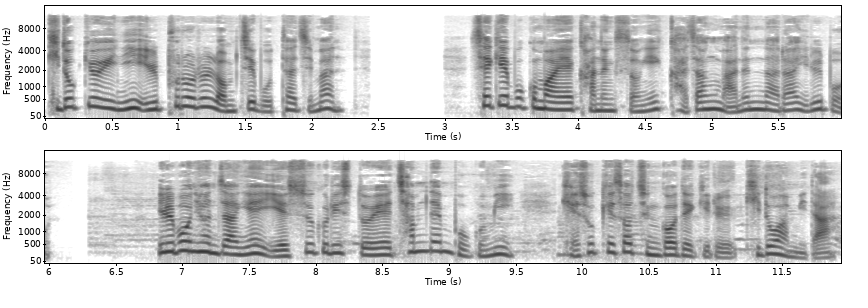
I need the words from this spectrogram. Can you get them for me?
기독교인이 1%를 넘지 못하지만 세계복음화의 가능성이 가장 많은 나라 일본. 일본 현장에 예수 그리스도의 참된 복음이 계속해서 증거되기를 기도합니다.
